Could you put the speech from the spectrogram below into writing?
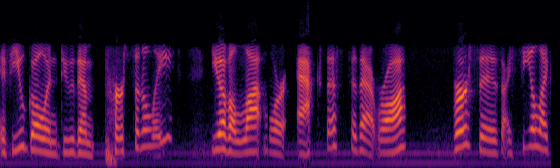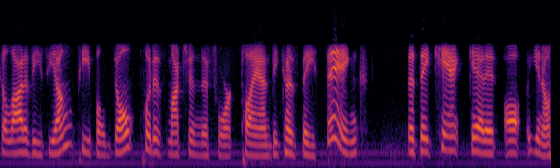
if you go and do them personally, you have a lot more access to that Roth versus I feel like a lot of these young people don't put as much in this work plan because they think that they can't get it all, you know,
